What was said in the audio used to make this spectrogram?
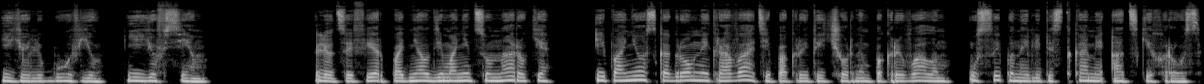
ее любовью, ее всем. Люцифер поднял демоницу на руки и понес к огромной кровати, покрытой черным покрывалом, усыпанной лепестками адских роз.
